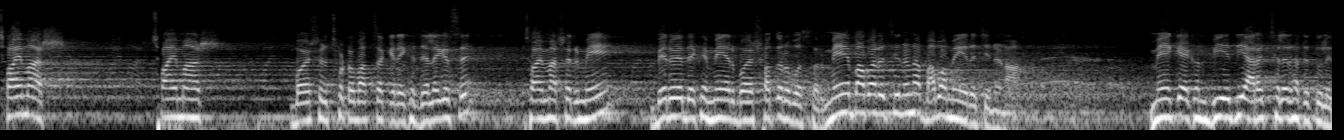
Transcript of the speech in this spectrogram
ছয় মাস ছয় মাস বয়সের ছোট বাচ্চাকে রেখে জেলে গেছে। ছয় মাসের মেয়ে বেরোয় দেখে মেয়ের বয়স সতেরো বছর। মেয়ে বাবারে চিনে না, বাবা মেয়েরে চিনে না। মেয়েকে এখন বিয়ে দিয়ে আরেক ছেলের হাতে তুলে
